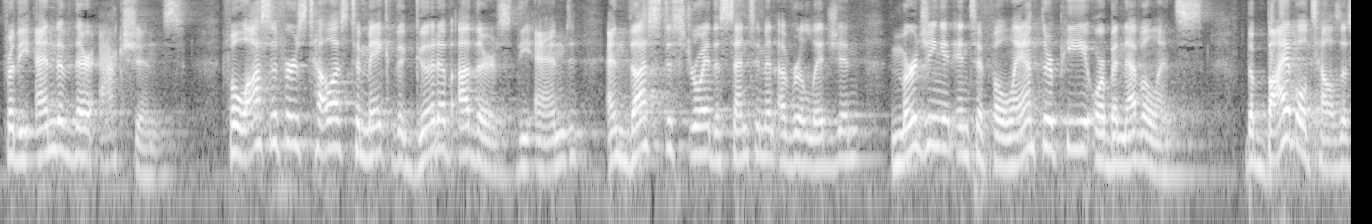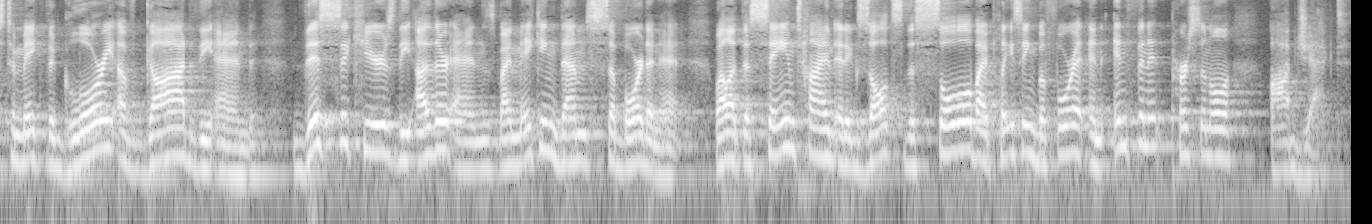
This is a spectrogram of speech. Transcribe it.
for the end of their actions, Philosophers tell us to make the good of others the end and thus destroy the sentiment of religion, merging it into philanthropy or benevolence. The Bible tells us to make the glory of God the end. This secures the other ends by making them subordinate, while at the same time it exalts the soul by placing before it an infinite personal object.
